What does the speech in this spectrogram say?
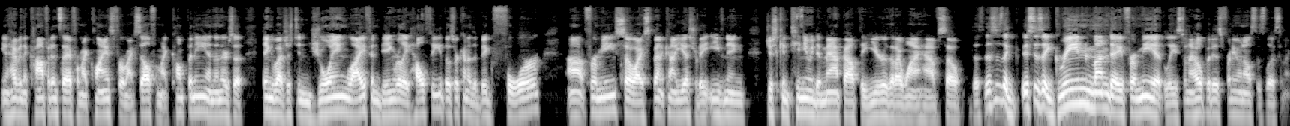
you know having the confidence I have for my clients, for myself, and my company. And then there's a thing about just enjoying life and being really healthy. Those are kind of the big four uh, for me. So I spent kind of yesterday evening just continuing to map out the year that I want to have. So this, this is a this is a green Monday for me at least, and I hope it is for anyone else that's listening.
